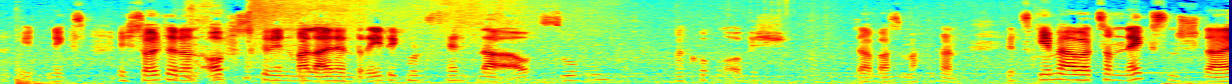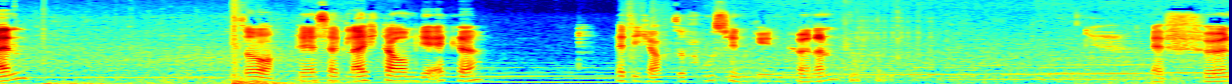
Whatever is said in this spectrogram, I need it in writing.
Da geht nichts. Ich sollte dann offscreen mal einen Redekunsthändler aufsuchen. Mal gucken, ob ich da was machen kann. Jetzt gehen wir aber zum nächsten Stein. So, der ist ja gleich da um die Ecke. Hätte ich auch zu Fuß hingehen können. F5.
